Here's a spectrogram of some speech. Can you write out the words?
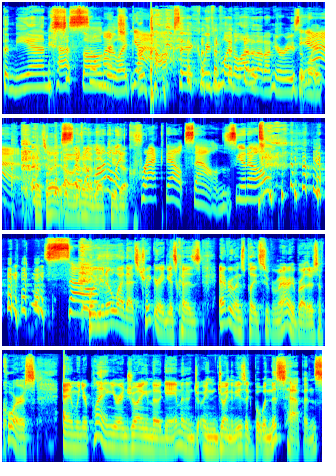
The neon It's Cat just so song or much- like or. Toxic. We've been playing a lot of that on here recently. Yeah. That's right. It's Oh, I like a lot of like up. cracked out sounds, you know? so Well, you know why that's triggering is because everyone's played Super Mario Brothers, of course, and when you're playing, you're enjoying the game and enjoy- enjoying the music. But when this happens,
